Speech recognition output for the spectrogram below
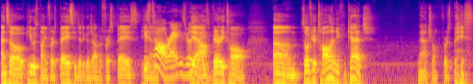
and so he was playing first base. He did a good job at first base. He He's had- tall, right? He's really yeah, tall. he's very tall. Um, so if you're tall and you can catch, natural first base.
